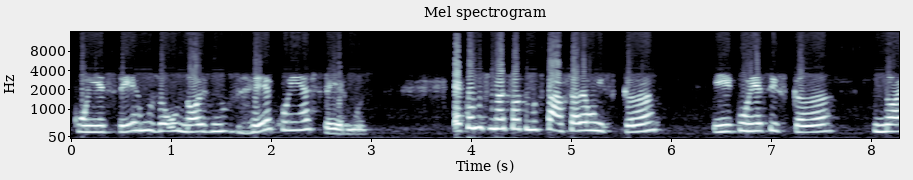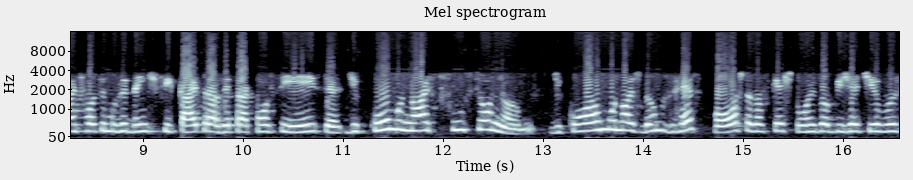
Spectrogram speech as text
conhecermos ou nós nos reconhecermos. É como se nós fôssemos passar um scan e com esse scan nós fôssemos identificar e trazer para a consciência de como nós funcionamos, de como nós damos respostas às questões objetivos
